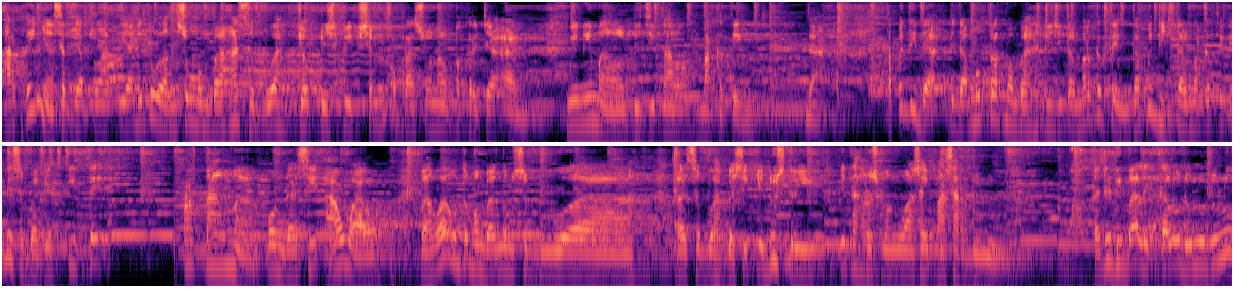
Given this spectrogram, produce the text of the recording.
Artinya setiap pelatihan itu langsung membahas sebuah job description operasional pekerjaan minimal digital marketing. Nah, tapi tidak tidak mutlak membahas digital marketing, tapi digital marketing ini sebagai titik pertama pondasi awal bahwa untuk membangun sebuah uh, sebuah basic industri kita harus menguasai pasar dulu. Tadi dibalik kalau dulu-dulu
